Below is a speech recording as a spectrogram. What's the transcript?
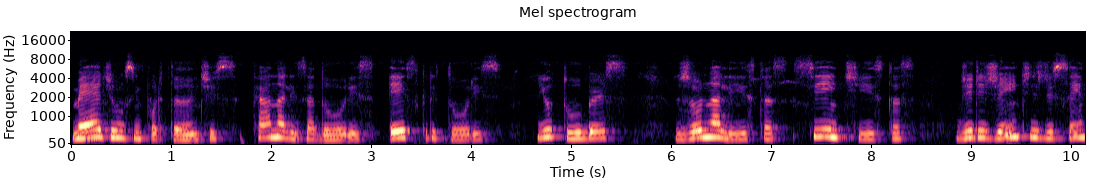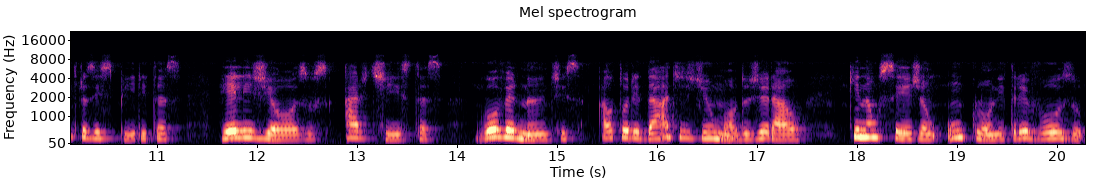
Médiums importantes, canalizadores, escritores, youtubers, jornalistas, cientistas, dirigentes de centros espíritas, religiosos, artistas, governantes, autoridades de um modo geral, que não sejam um clone trevoso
